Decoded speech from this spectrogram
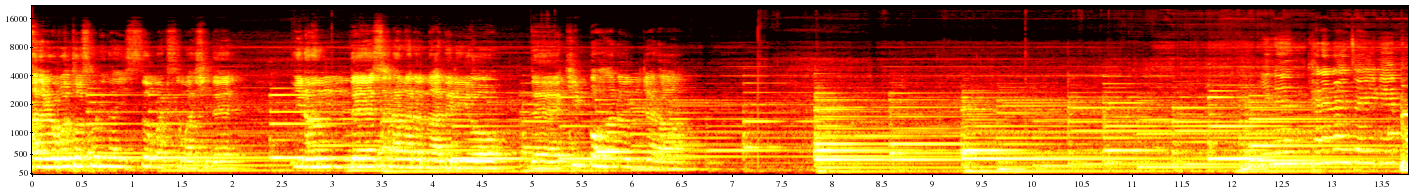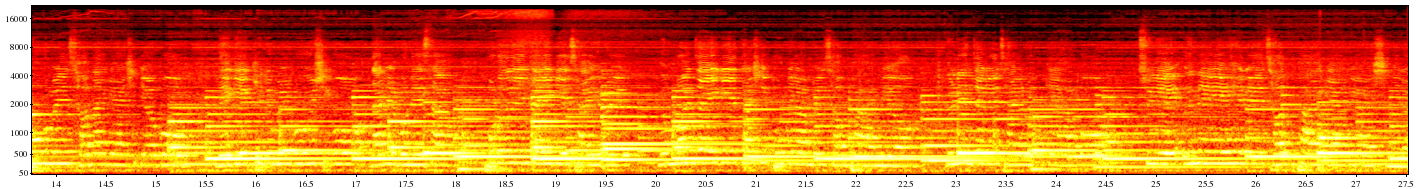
하늘로부터 소리가 있어 말씀하시되 이는 내 사랑하는 아들이요 내 기뻐하는 자라 내게 기름을 부으시고 나를 보내사 포로된 자에게 자유를 눈먼 자에게 다시 보려함을 전파하며 눌린 자를 자유롭게 하고 주의 은혜의 해를 전파하게 하려 하심이라.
